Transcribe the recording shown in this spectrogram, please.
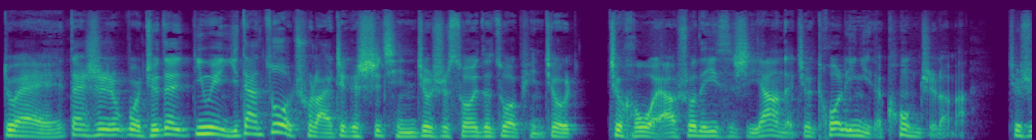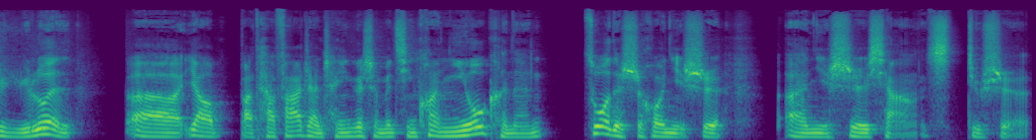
对，但是我觉得，因为一旦做出来这个事情，就是所有的作品就就和我要说的意思是一样的，就脱离你的控制了嘛。就是舆论，呃，要把它发展成一个什么情况，你有可能做的时候，你是呃，你是想就是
